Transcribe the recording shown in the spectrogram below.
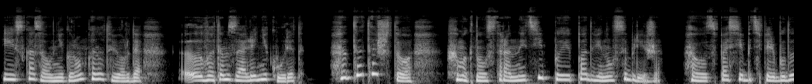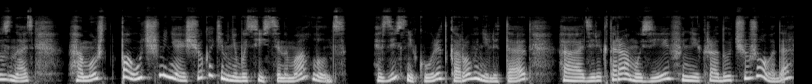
и сказал негромко, но твердо, «В этом зале не курят». «Да ты что?» — хмыкнул странный тип и подвинулся ближе. «Вот спасибо, теперь буду знать. А может, поучишь меня еще каким-нибудь истинам, а, Лунц? Здесь не курят, коровы не летают, а директора музеев не крадут чужого, да?»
